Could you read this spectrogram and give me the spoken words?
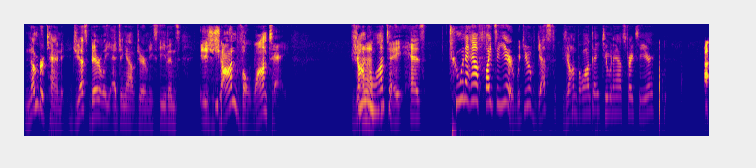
Number 10, just barely edging out Jeremy Stephens, is Gian Villante. Gian Mm. Villante has two and a half fights a year. Would you have guessed Gian Villante, two and a half strikes a year? I,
